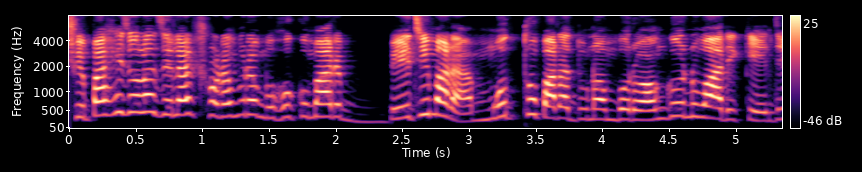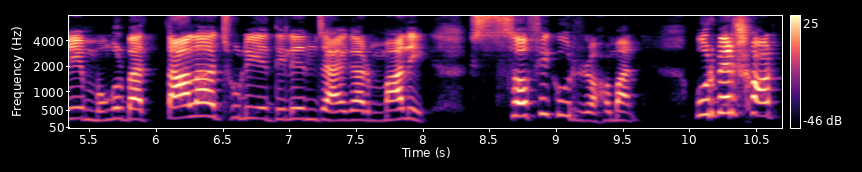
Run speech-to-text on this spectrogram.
সিপাহীজলা জেলার সোনামুড়া মহকুমার বেজিমারা মধ্যপাড়া দু নম্বর অঙ্গনওয়াড়ি কেন্দ্রে মঙ্গলবার তালা ঝুলিয়ে দিলেন জায়গার মালিক শফিকুর রহমান। পূর্বের শর্ত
